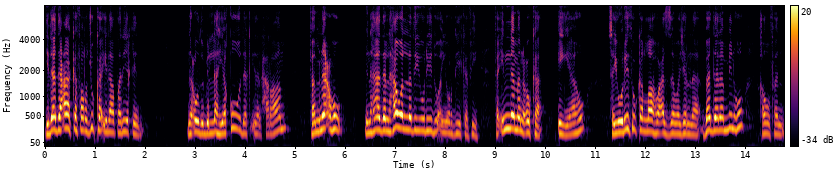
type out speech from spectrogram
إذا دعاك فرجك إلى طريق نعوذ بالله يقودك إلى الحرام فامنعه من هذا الهوى الذي يريد أن يرديك فيه. فإن منعك إياه سيورثك الله عز وجل بدلا منه خوفا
